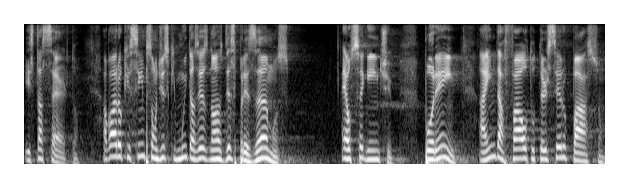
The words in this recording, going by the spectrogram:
está certo. Agora, o que Simpson diz que muitas vezes nós desprezamos é o seguinte: porém, ainda falta o terceiro passo,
